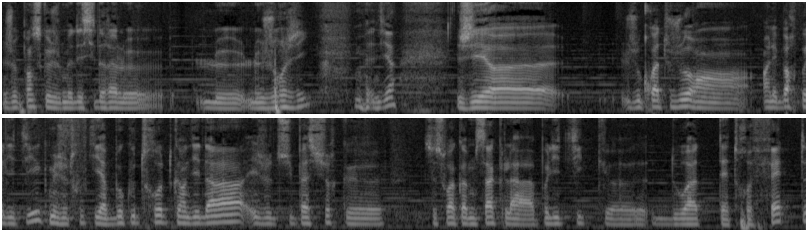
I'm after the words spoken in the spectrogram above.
Je pense que je me déciderai le, jour J, on va dire. J'ai, euh, je crois toujours en, les bords politiques, mais je trouve qu'il y a beaucoup trop de candidats et je ne suis pas sûr que ce soit comme ça que la politique euh, doit être faite.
